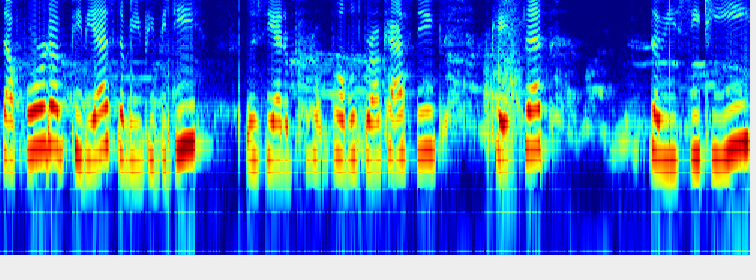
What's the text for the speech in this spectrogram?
South Florida, PBS, WPPT, Louisiana Public Broadcasting, KSET, WCTE,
